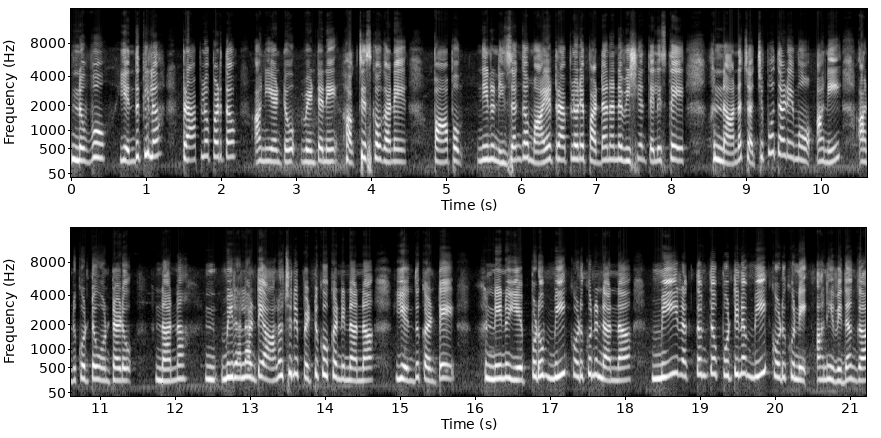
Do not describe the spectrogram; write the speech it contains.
నువ్వు ఎందుకు ఇలా ట్రాప్లో పడతావు? అని అంటూ వెంటనే హక్ చేసుకోగానే పాపం నేను నిజంగా మాయ ట్రాప్లోనే పడ్డానన్న విషయం తెలిస్తే నాన్న చచ్చిపోతాడేమో అని అనుకుంటూ ఉంటాడు. నాన్న మీరు అలాంటి ఆలోచన పెట్టుకోకండి నాన్న. ఎందుకంటే నేను ఎప్పుడు మీ కొడుకుని నాన్న. మీ రక్తంతో పుట్టిన మీ కొడుకుని అనే విధంగా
